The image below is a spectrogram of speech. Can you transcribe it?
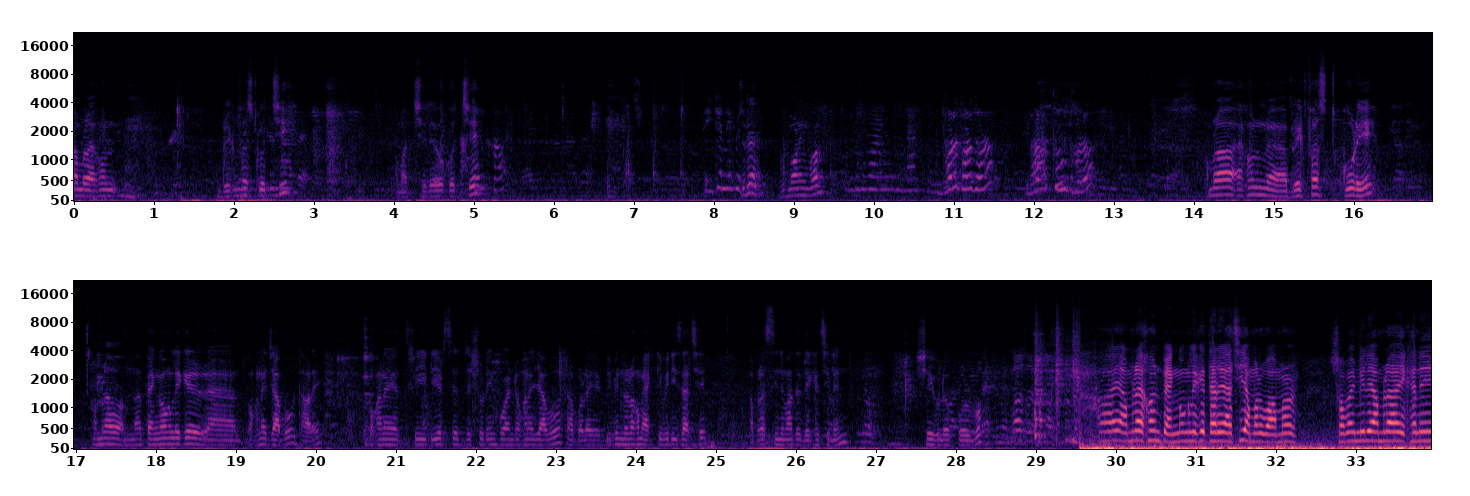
আমরা এখন ব্রেকফাস্ট করছি। আমার ছেলেও করছে। এইটা নেবে তো? গুড মর্নিং বল। ধরো ধরো ধরো। ধরো তুমি ধরো। আমরা এখন ব্রেকফাস্ট করে আমরা প্যাংগং লেকের ওখানে যাব ধারে। ওখানে থ্রি ইডিয়টসের যে শুটিং পয়েন্ট ওখানে যাব। তারপরে বিভিন্ন রকম অ্যাক্টিভিটিস আছে। আপনারা সিনেমাতে দেখেছিলেন। সেগুলো করব। হাই, আমরা এখন প্যাংগং লেকের ধারে আছি। আমার আমার সবাই মিলে আমরা এখানে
